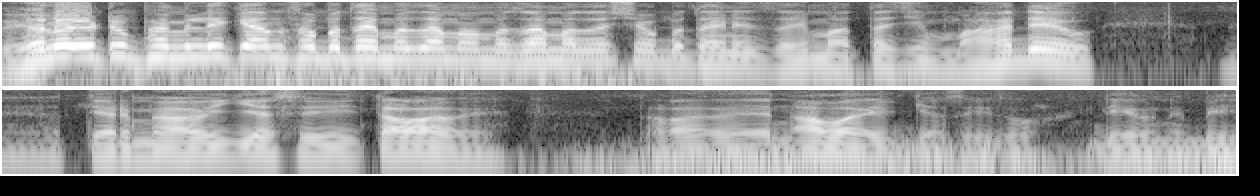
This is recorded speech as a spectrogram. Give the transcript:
હેલો યુટ્યુબ ફેમિલી, કેમ છો બધા મજામાં મજામાં જશો બધાને જય માતાજી, મહાદેવ. ને અત્યારે મેં આવી ગયા છે તળાવે. તળાવે નાવા આવી ગયા છે ઈ જો, દેવ ને બે.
